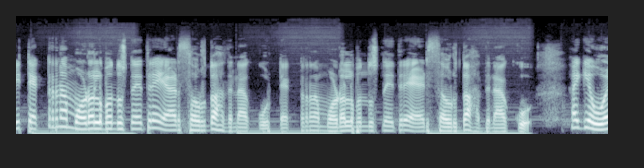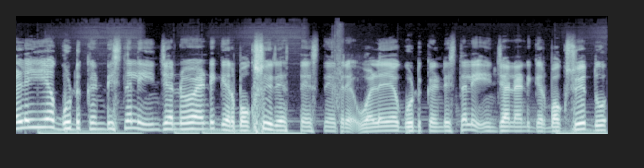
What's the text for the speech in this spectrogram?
ಈ ಟ್ಯಾಕ್ಟರ್ನ ಮಾಡಲ್ ಬಂದು ಸ್ನೇಹಿತರೆ ಎರಡು ಸಾವಿರದ ಹದಿನಾಲ್ಕು. ಟ್ಯಾಕ್ಟರ್ನ ಮಾಡಲ್ ಬಂದು ಸ್ನೇಹಿತರೆ ಎರಡು ಸಾವಿರದ ಹದಿನಾಲ್ಕು. ಹಾಗೆ ಒಳ್ಳೆಯ ಗುಡ್ ಕಂಡೀಷನಲ್ಲಿ ಇಂಜನ್ ಆ್ಯಂಡ್ ಗೇರ್ ಬಾಕ್ಸು ಇದೆ ಸ್ನೇ- ಸ್ನೇಹಿತರೆ. ಒಳ್ಳೆಯ ಗುಡ್ ಕಂಡೀಷನಲ್ಲಿ ಇಂಜನ್ ಆ್ಯಂಡ್ ಗೇರ್ ಬಾಕ್ಸು ಇದ್ದು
